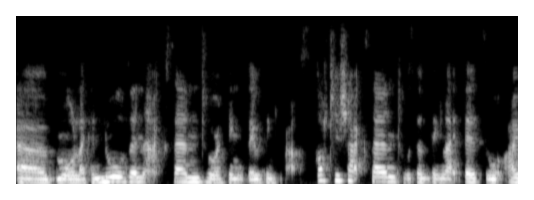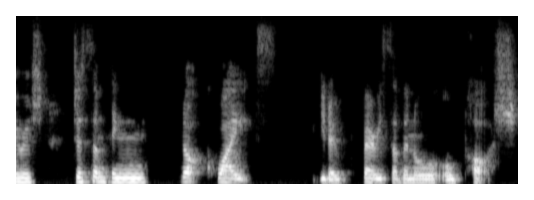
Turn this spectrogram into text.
uh, more like a northern accent, or I think they were thinking about a Scottish accent or something like this, or Irish, just something not quite, you know, very southern or, or posh.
